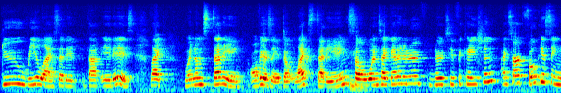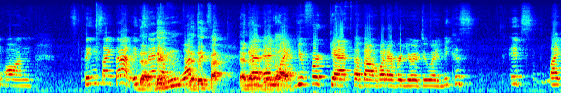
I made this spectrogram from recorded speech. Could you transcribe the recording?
do realize that it that it is. Like when i'm studying obviously i don't like studying so once i get a no- notification i start focusing on things like that. Instead ding, of what the and then and like you forget about whatever you're doing because it's like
